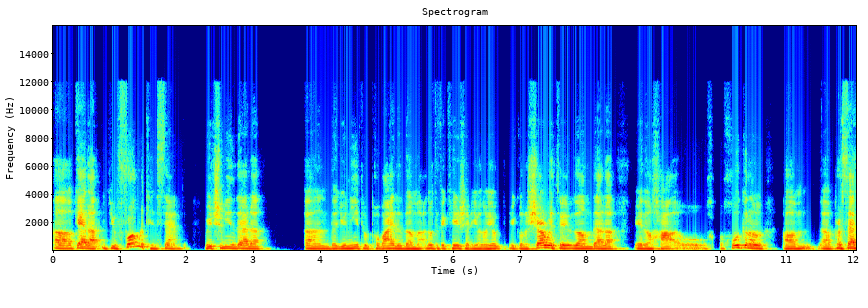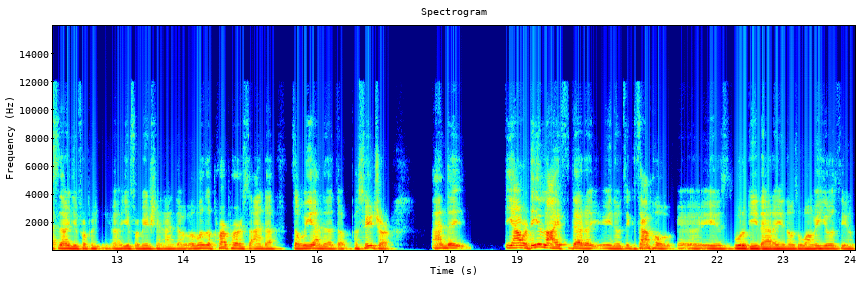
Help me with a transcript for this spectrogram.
uh, get an informed consent, which means that uh, and you need to provide them a notification. You know, you're, you're going to share with them that, uh, you know, how, who's going to um, uh, process their info, uh, information and uh, what's the purpose and uh, the way and the procedure. And in our daily life, that you know, the example is would be that you know, the one we using,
